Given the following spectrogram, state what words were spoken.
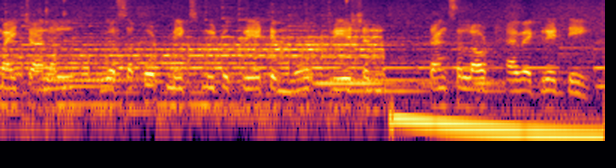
my channel. Your support makes me to create a more creation. Thanks a lot. Have a great day.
